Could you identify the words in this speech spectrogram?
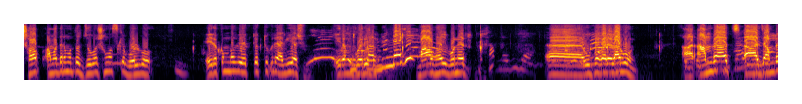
সব আমাদের মতো যুব সমাজকে বলব এইরকম ভাবে একটু একটু করে এগিয়ে আসুন। এরকম গরিব মা ভাই বোনের উপকারে লাগুন। আর আমরা আজ আজ আমরা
